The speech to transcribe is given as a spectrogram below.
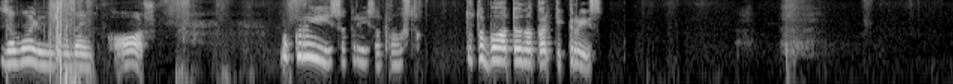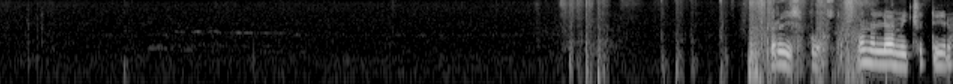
Заваливай дай каш. Ну, криса, криса просто. Тут багато на карті крис. Крис просто. У мене лямі 4.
